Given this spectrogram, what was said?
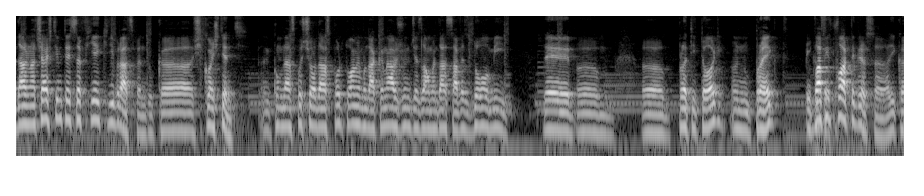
Dar în același timp trebuie să fie echilibrați pentru că și conștienți. Cum le-am spus și eu de la sport, oameni, buni, dacă nu ajungeți la un moment dat să aveți 2000 de de uh, uh, plătitori în proiect, Pică va fi tot. foarte greu să, adică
